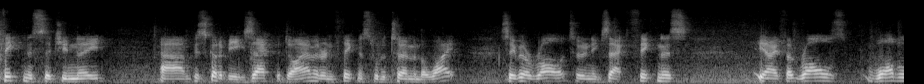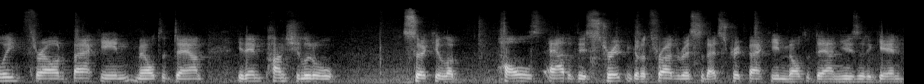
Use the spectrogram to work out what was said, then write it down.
thickness that you need. Um, it's got to be exact, the diameter and thickness will determine the weight. So you've got to roll it to an exact thickness. You know, if it rolls wobbly, throw it back in, melt it down. You then punch your little circular holes out of this strip. You've got to throw the rest of that strip back in, melt it down, use it again.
